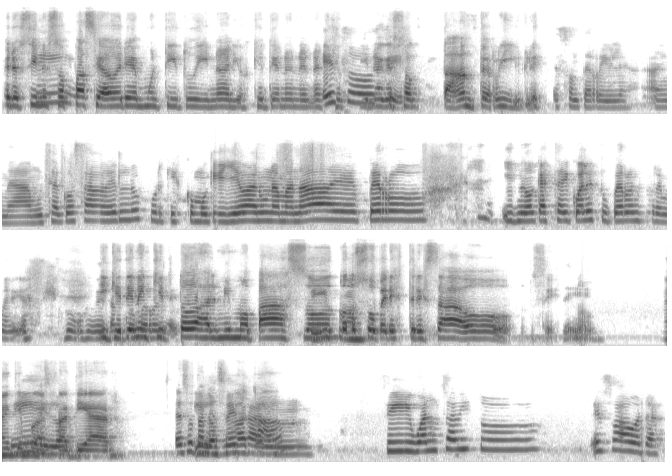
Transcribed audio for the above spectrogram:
Pero sin Sí. esos paseadores multitudinarios que tienen en Eso Argentina, que sí. son tan terribles. son terribles. A mí me da mucha cosa verlos porque es como que llevan una manada de perros y no cachai cuál es tu perro entre medio. Y que tienen que ir todos al mismo paso, Sí, todos súper estresados. Sí, Sí. no. No hay Sí, tiempo de lo- patear. Eso también los se da acá. dejan. Sí, igual se ha visto eso ahora.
